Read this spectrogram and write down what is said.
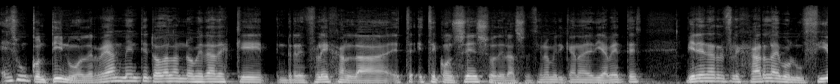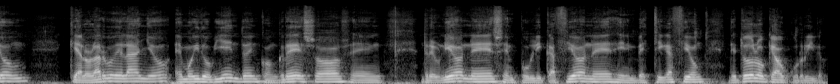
Es un continuo de realmente todas las novedades que reflejan este, este, consenso de la Asociación Americana de Diabetes vienen a reflejar la evolución que a lo largo del año hemos ido viendo en congresos, en reuniones, en publicaciones, en investigación de todo lo que ha ocurrido.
